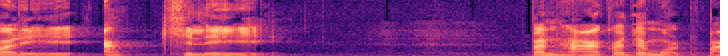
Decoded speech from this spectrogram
บาลีอัคคิลีปัญหาก็จะหมดไป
